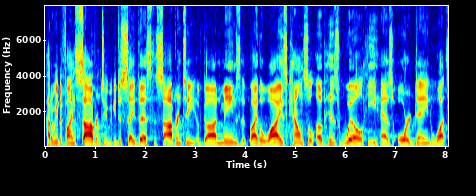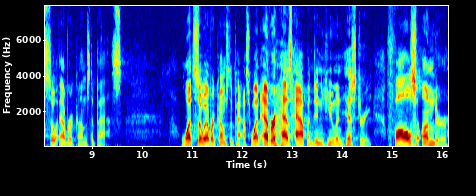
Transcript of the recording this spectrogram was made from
How do we define sovereignty? We could just say this the sovereignty of God means that by the wise counsel of his will, he has ordained whatsoever comes to pass. Whatsoever comes to pass, whatever has happened in human history, falls under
